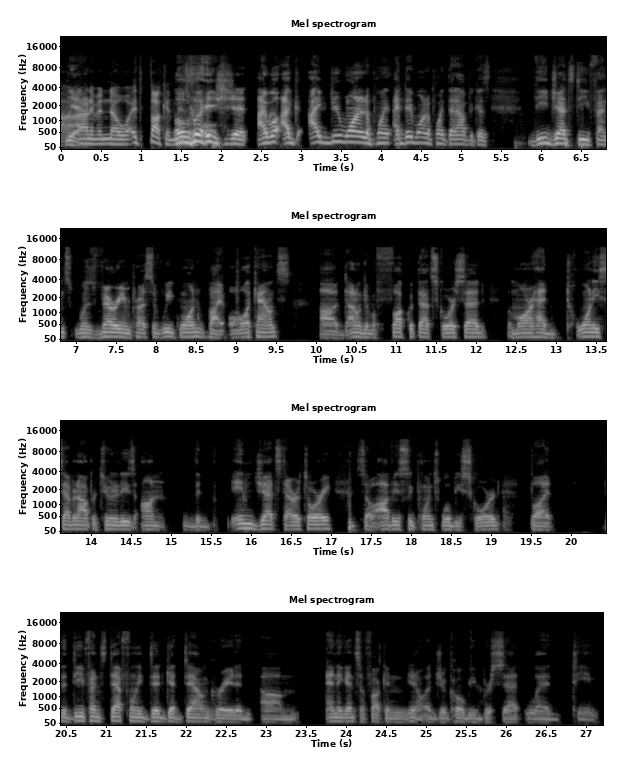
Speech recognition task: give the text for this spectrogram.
I don't even know what it's fucking. miserable. Holy shit! I will. I I do wanted to point. I did want to point that out because the Jets defense was very impressive week one by all accounts. Uh, I don't give a fuck what that score said. Lamar had 27 opportunities on the in Jets territory, so obviously points will be scored. But the defense definitely did get downgraded. Um, and against a fucking you know a Jacoby Brissett led team.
